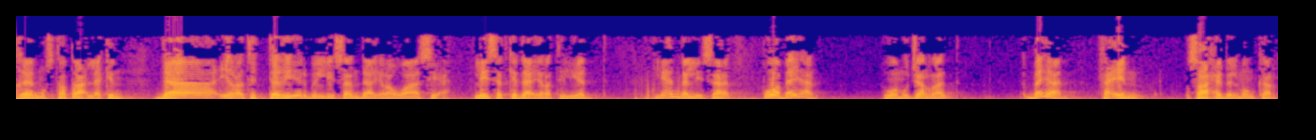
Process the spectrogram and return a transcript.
غير مستطاع لكن دائرة التغيير باللسان دائرة واسعة ليست كدائرة اليد لأن اللسان هو بيان هو مجرد بيان. فإن صاحب المنكر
